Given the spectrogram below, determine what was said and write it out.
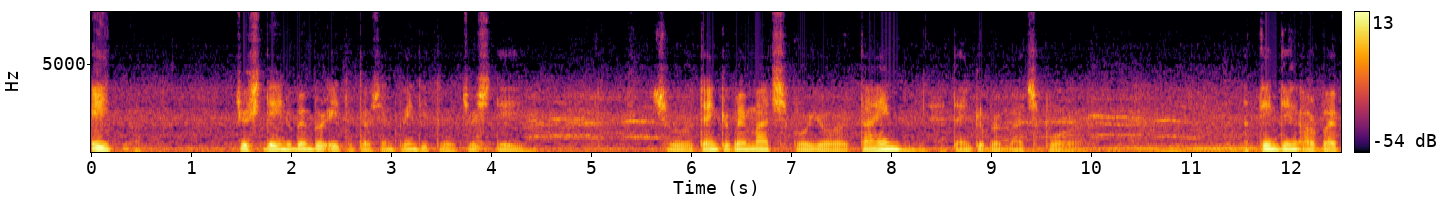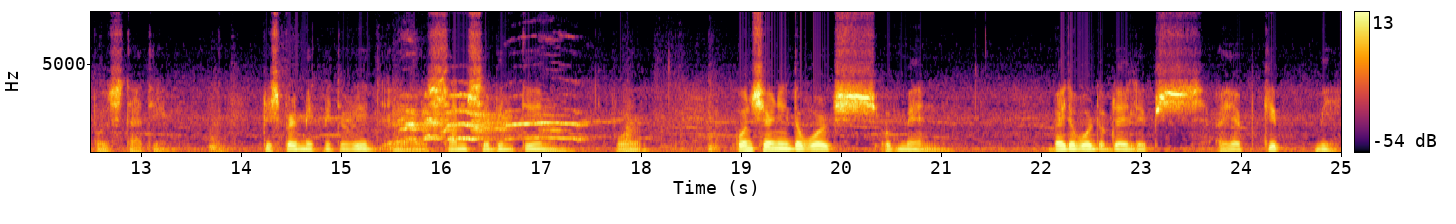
8 Tuesday, November 8, 2022, Tuesday. So thank you very much for your time. Thank you very much for attending our Bible study. Please permit me to read uh, Psalm 17 for concerning the works of men. By the word of thy lips, I have kept me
